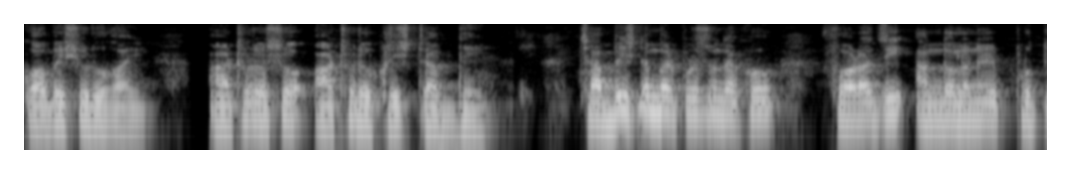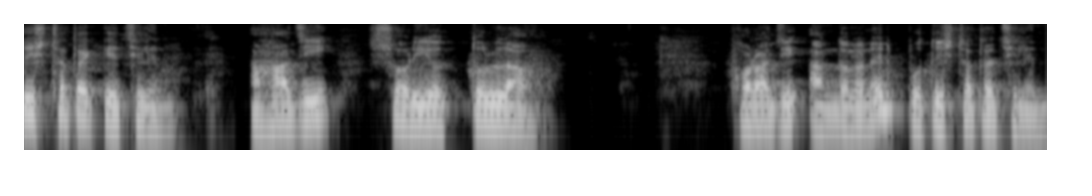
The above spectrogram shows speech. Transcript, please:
কবে শুরু হয়? আঠেরোশো আঠেরো খ্রিস্টাব্দে। ছাব্বিশ নম্বর প্রশ্ন দেখো, ফরাজি আন্দোলনের প্রতিষ্ঠাতা কে ছিলেন? হাজি শরীয়তুল্লাহ ফরাজি আন্দোলনের প্রতিষ্ঠাতা ছিলেন।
